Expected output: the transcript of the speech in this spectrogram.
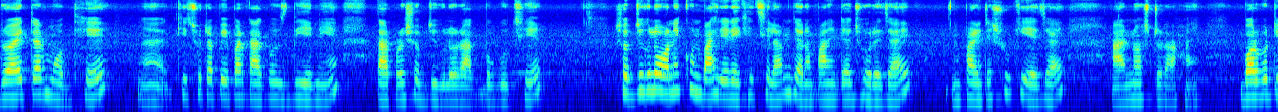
ড্রয়ারটার মধ্যে কিছুটা পেপার কাগজ দিয়ে নিয়ে তারপরে সবজিগুলো রাখব গুছিয়ে। সবজিগুলো অনেকক্ষণ বাইরে রেখেছিলাম যেন পানিটা ঝরে যায়, পানিটা শুকিয়ে যায় আর নষ্ট না হয়। বরবটি,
